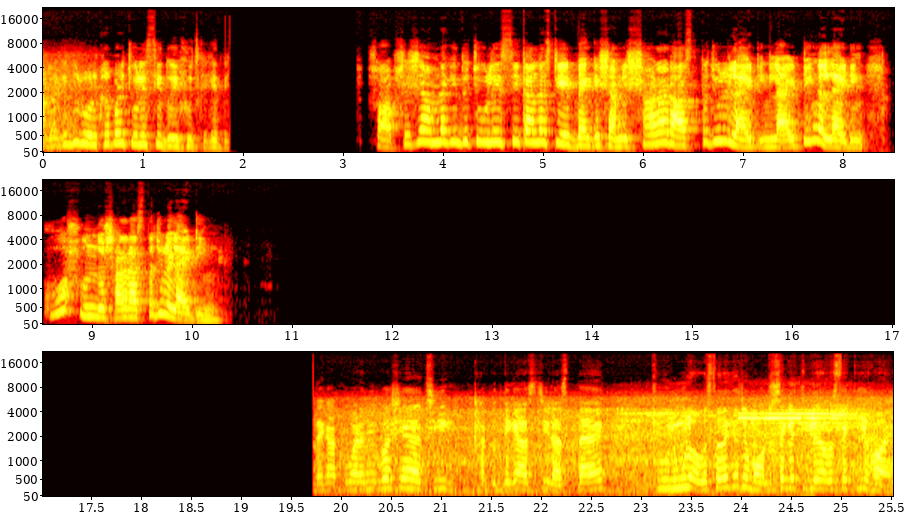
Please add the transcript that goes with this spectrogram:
আমরা কিন্তু রোল খাওয়ার পরে চলে এসেছি দই ফুচকা খেতে। সবশেষে আমরা কিন্তু চলে এসেছি কালনা স্টেট ব্যাংকের সামনে, সারা রাস্তা জুড়ে লাইটিং লাইটিং আর লাইটিং খুব সুন্দর, সারা রাস্তা জুড়ে লাইটিং কাকু আর আমি বসে আছি। ঠাকুর দেখে আসছি রাস্তায়। চুলমুল অবস্থা দেখেছ? মোটর সাইকেল চুলের অবস্থা কি হয়?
